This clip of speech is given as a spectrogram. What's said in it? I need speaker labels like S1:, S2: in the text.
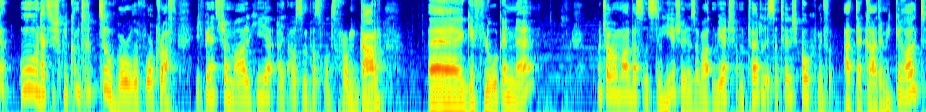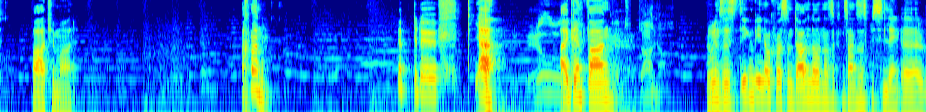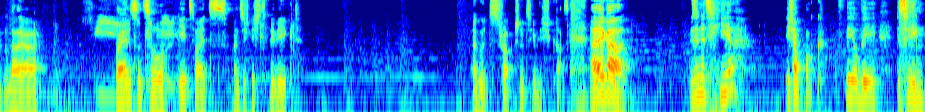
S1: Hallo und herzlich willkommen zurück zu World of Warcraft. Ich bin jetzt schon mal hier aus dem Post von Romgar äh, geflogen, ne? Und schauen wir mal, was uns denn hier Schönes erwarten wird. Und Turtle ist natürlich auch mit... Hat er gerade mitgerollt? Warte mal. Ach man. Ja. Allgrimpfang. Übrigens ist irgendwie noch was am Downloaden, also kann sein, dass es ein bisschen länger... Äh, Frames und so geht zwar jetzt, wenn sich nichts bewegt. Na gut, es droppt schon ziemlich krass. Ja, egal. Wir sind jetzt hier. Ich hab Bock auf WoW. Deswegen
